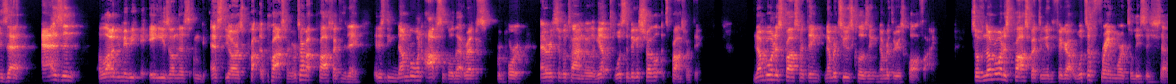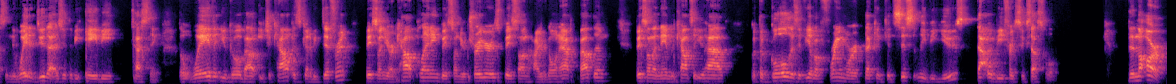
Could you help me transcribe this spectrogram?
is that as in a lot of you maybe AEs on this, um, SDRs, pro- prospect. We're talking about prospecting today. It is the number one obstacle that reps report every single time. They're like, yep, what's the biggest struggle? It's prospecting. Number one is prospecting. Number two is closing. Number three is qualifying. So if number one is prospecting, we have to figure out what's a framework to lead to success. And the way to do that is you have to be A-B testing. The way that you go about each account is going to be different based on your account planning, based on your triggers, based on how you're going about them, based on the name of the accounts that you have. But the goal is if you have a framework that can consistently be used, that will be for successful. Then the art.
